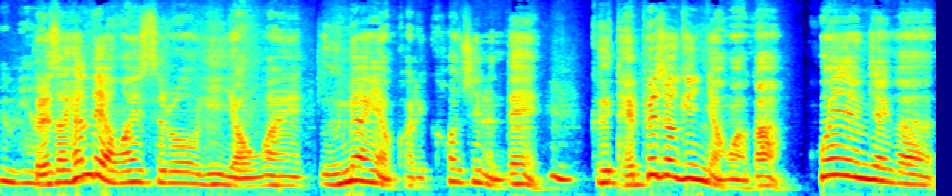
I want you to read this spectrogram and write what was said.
음향. 그래서 현대 영화일수록 이 영화의 음향의 역할이 커지는데 음. 그 대표적인 영화가 코엔 형제가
